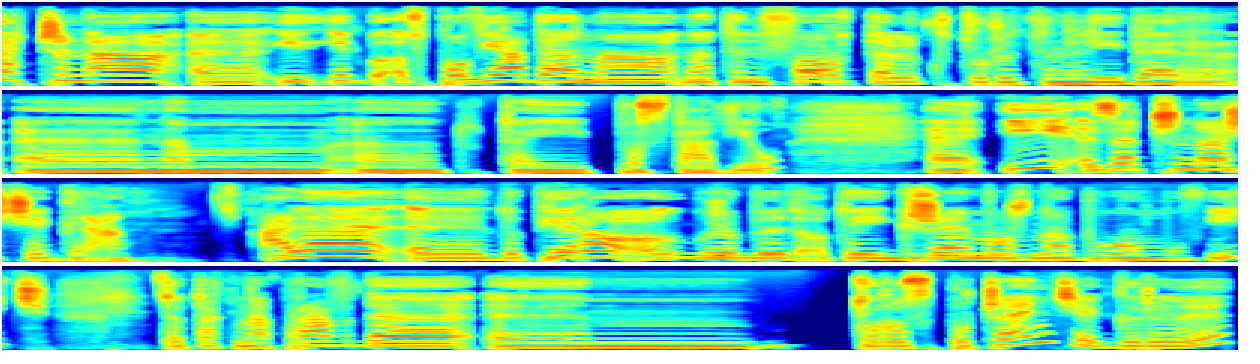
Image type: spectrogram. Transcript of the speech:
zaczyna, e, jakby odpowiada na, na ten fortel, który ten lider e, nam tutaj postawił i zaczyna się gra. ale dopiero, żeby o tej grze można było mówić, to tak naprawdę to rozpoczęcie gry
